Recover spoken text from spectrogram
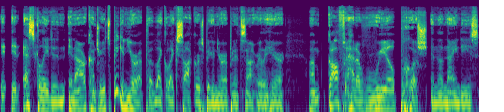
it, it escalated in, in our country. It's big in Europe, uh, like like soccer is big in Europe, and it's not really here. Um, golf had a real push in the '90s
